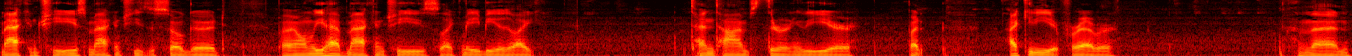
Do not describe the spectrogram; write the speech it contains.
mac and cheese. Mac and cheese is so good. But I only have mac and cheese like maybe like 10 times during the year. But I could eat it forever. And then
